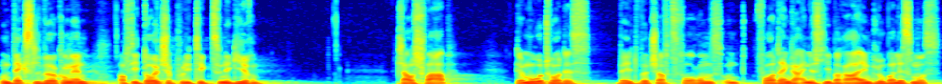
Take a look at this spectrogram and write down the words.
und Wechselwirkungen auf die deutsche Politik zu negieren. Klaus Schwab, der Motor des Weltwirtschaftsforums und Vordenker eines liberalen Globalismus,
